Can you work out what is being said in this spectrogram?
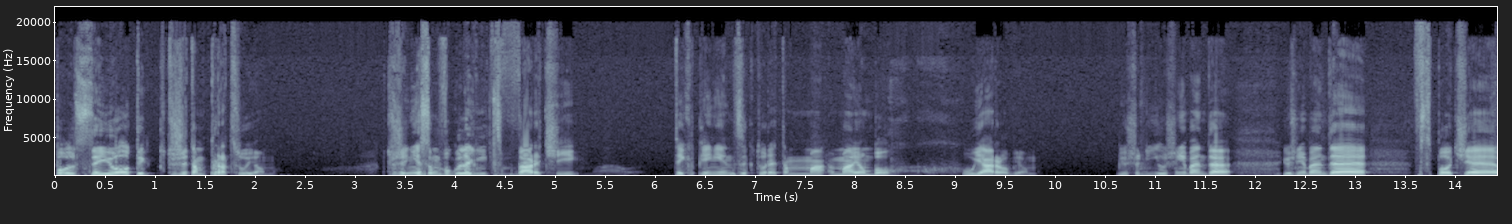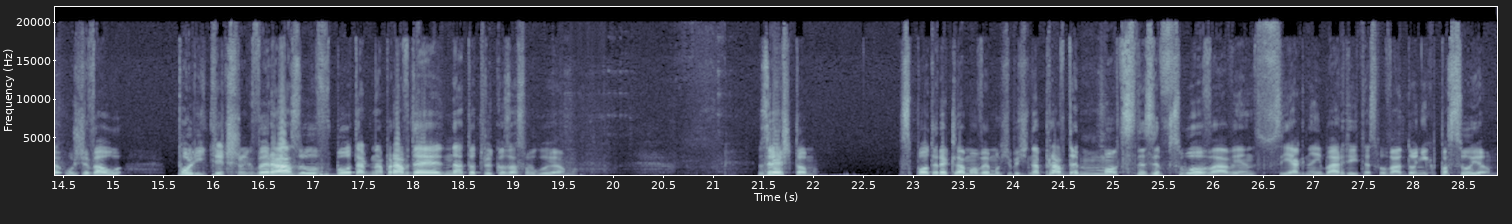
Polsce i o tych, którzy tam pracują. Którzy nie są w ogóle nic warci tych pieniędzy, które tam ma, mają, bo chuja robią. Już, już nie będę, już nie będę w spocie używał politycznych wyrazów, bo tak naprawdę na to tylko zasługują. Zresztą, spot reklamowy musi być naprawdę mocny ze- słowa, więc jak najbardziej te słowa do nich pasują,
